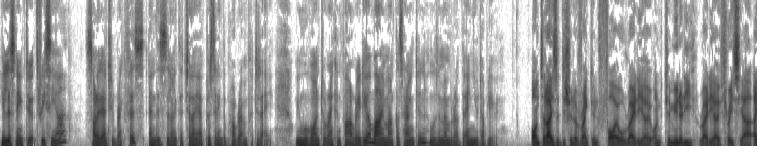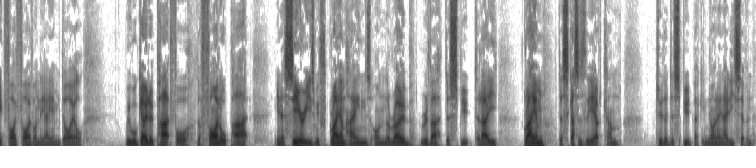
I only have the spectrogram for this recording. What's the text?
You're listening to 3CR. Solidarity Breakfast, and this is Lalita Chalaya presenting the program for today. We move on to Rank and File Radio by Marcus Harrington, who is a member of the NUW. On today's edition of Rank and File Radio on Community Radio 3CR 855 on the AM dial, we will go to part four, the final part in a series with Graham Haynes on the Robe River dispute. Today, Graham discusses the outcome to the dispute back in 1987.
